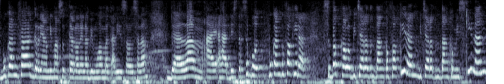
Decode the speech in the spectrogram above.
Bukan fager yang dimaksudkan oleh Nabi Muhammad SAW dalam hadis tersebut. Bukan kefakiran Sebab kalau bicara tentang kefakiran, bicara tentang kemiskinan,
